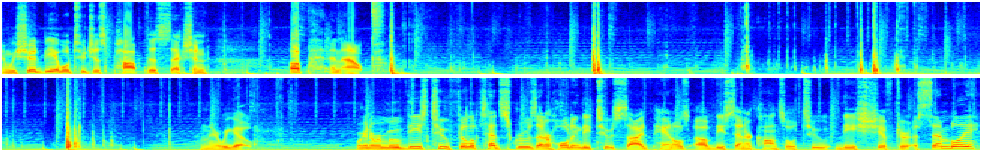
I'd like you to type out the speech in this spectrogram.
and we should be able to just pop this section up and out. And there we go. We're gonna remove these two Phillips head screws that are holding the two side panels of the center console to the shifter assembly.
